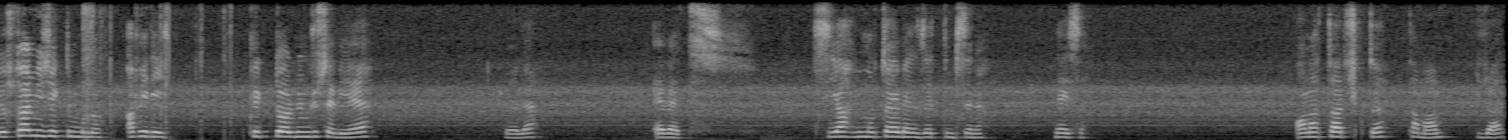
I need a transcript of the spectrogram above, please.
Göstermeyecektim bunu. Affedeyim. 44. seviye. Şöyle. Evet. Siyah yumurtaya benzettim seni. Neyse. Anahtar çıktı. Tamam. Güzel.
